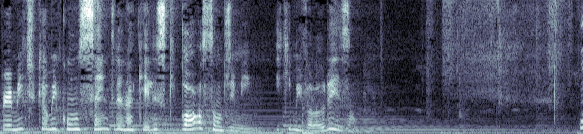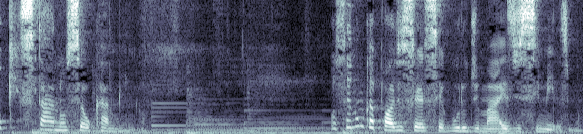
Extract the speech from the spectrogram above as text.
permite que eu me concentre naqueles que gostam de mim e que me valorizam. O que está no seu caminho? Você nunca pode ser seguro demais de si mesmo.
